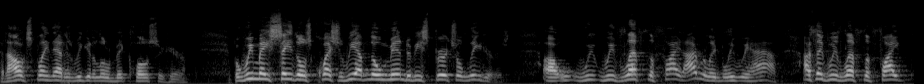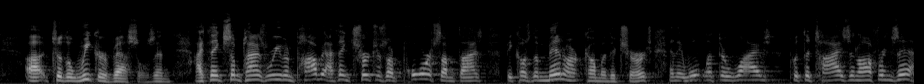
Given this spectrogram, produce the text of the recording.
And I'll explain that as we get a little bit closer here. But we may say those questions. We have no men to be spiritual leaders. Uh, we, have left the fight. I really believe we have. I think we've left the fight uh, to the weaker vessels. And I think sometimes we're even poverty. I think churches are poor sometimes because the men aren't coming to church and they won't let their wives put the tithes and offerings in.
